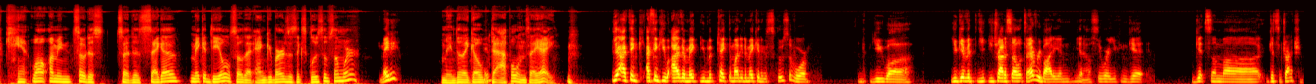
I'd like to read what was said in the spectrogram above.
I can't. Well, I mean, so does so does Sega make a deal so that Angry Birds is exclusive somewhere? Maybe. I mean, do they go Maybe. to Apple and say, "Hey, Yeah, I think I think you either make you take the money to make it exclusive or you uh you give it you, you try to sell it to everybody and you know see where you can get get some uh get some traction.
